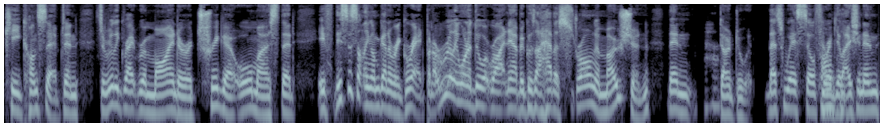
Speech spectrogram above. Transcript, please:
key concept, and it's a really great reminder, a trigger almost that if this is something I'm going to regret, but I really want to do it right now because I have a strong emotion, then uh-huh. don't do it. That's where self-regulation and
